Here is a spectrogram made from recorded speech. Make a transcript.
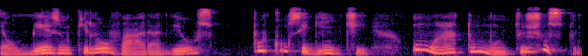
É o mesmo que louvar a Deus, por conseguinte, um ato muito justo.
